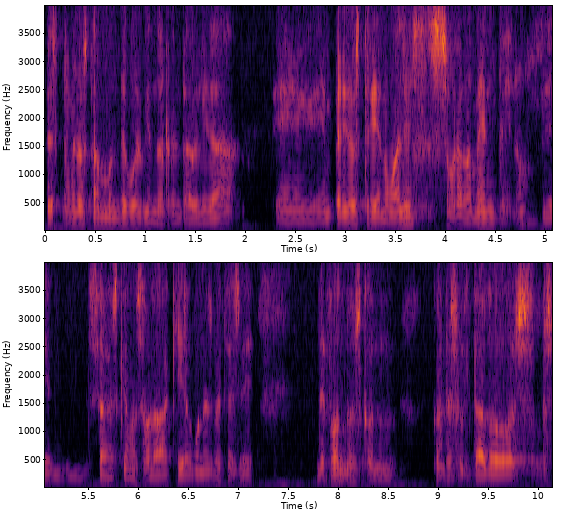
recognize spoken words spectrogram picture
después me lo están devolviendo en rentabilidad eh, en periodos trianuales sobradamente, ¿no? Eh, sabes que hemos hablado aquí algunas veces de, fondos con, con resultados, pues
